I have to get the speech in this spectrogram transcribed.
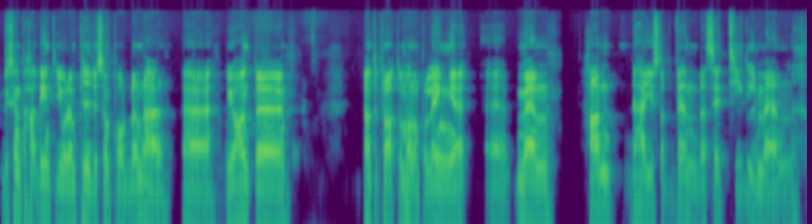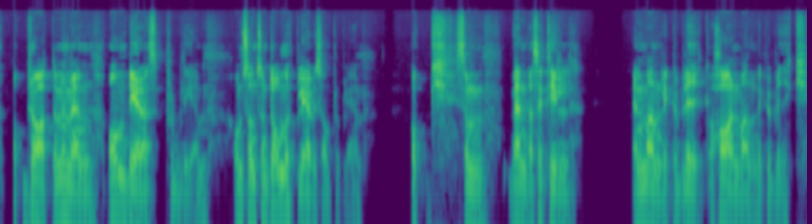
vi ska inte, det är inte Jordan Peterson-podden det här. Eh, och jag har inte, jag har inte pratat om honom på länge. Men han, det här just att vända sig till män och prata med män om deras problem. Om sånt som de upplever som problem. Och som vända sig till en manlig publik och ha en manlig publik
